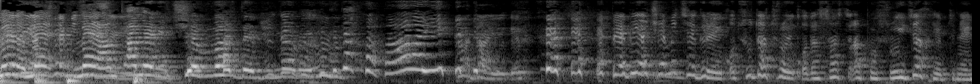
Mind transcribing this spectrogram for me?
მე მე მე ამ კამერით შევარდები მე და აი. დაიგებ ბებია ჩემიც ეგრე იყო ცუდად რო იყო და სასწრაფოს რო იძახებდნენ.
